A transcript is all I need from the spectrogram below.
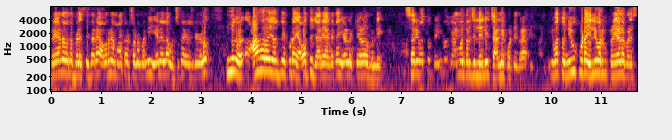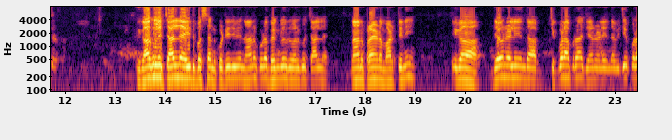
ಪ್ರಯಾಣವನ್ನು ಬೆಳೆಸ್ತಿದ್ದಾರೆ. ಅವರನ್ನೇ ಮಾತಾಡ್ಸೋಣ ಬನ್ನಿ. ಏನೆಲ್ಲ ಉಚಿತ ಯೋಜನೆಗಳು? ಇನ್ನು ಆಹಾರ ಯೋಜನೆ ಕೂಡ ಯಾವತ್ತು ಜಾರಿ ಆಗುತ್ತೆ ಹೇಳ ಕೇಳೋ ಬನ್ನಿ. ಸರ್, ಇವತ್ತು ಬೆಂಗಳೂರು ಗ್ರಾಮಾಂತರ ಜಿಲ್ಲೆಯಲ್ಲಿ ಚಾಲನೆ ಕೊಟ್ಟಿದ್ರ. ಇವತ್ತು ನೀವು ಕೂಡ ಎಲ್ಲಿವರೆಗೂ ಪ್ರಯಾಣ ಬೆಳೆಸ್ತೀರ? ಈಗಾಗಲೇ ಚಾಲನೆ ಐದು ಬಸ್ಸನ್ನು ಕೊಟ್ಟಿದ್ದೀವಿ. ನಾನು ಕೂಡ ಬೆಂಗಳೂರುವರೆಗೂ ಚಾಲನೆ, ನಾನು ಪ್ರಯಾಣ ಮಾಡ್ತೀನಿ. ಈಗ ದೇವನಹಳ್ಳಿಯಿಂದ ಚಿಕ್ಕಬಳ್ಳಾಪುರ, ದೇವನಹಳ್ಳಿಯಿಂದ ವಿಜಯಪುರ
